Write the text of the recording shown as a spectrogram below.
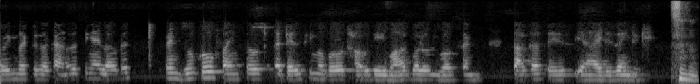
going back to that, another thing I loved is when Zuko finds out, uh, tells him about how the war balloon works, and Sokka says, "Yeah, I designed it."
